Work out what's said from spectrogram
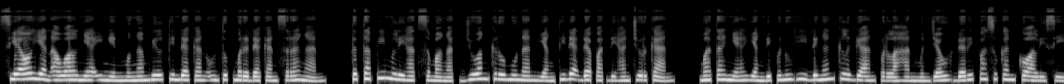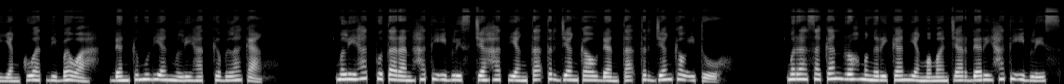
Xiao Yan awalnya ingin mengambil tindakan untuk meredakan serangan, tetapi melihat semangat juang kerumunan yang tidak dapat dihancurkan, matanya yang dipenuhi dengan kelegaan perlahan menjauh dari pasukan koalisi yang kuat di bawah, dan kemudian melihat ke belakang. Melihat putaran hati iblis jahat yang tak terjangkau dan tak terjangkau itu. Merasakan roh mengerikan yang memancar dari hati iblis,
